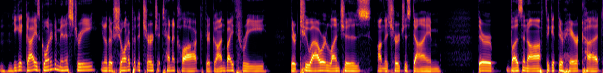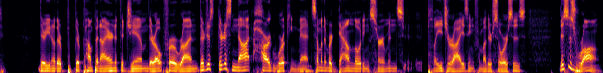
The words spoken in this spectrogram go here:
Mm-hmm. You get guys going into ministry, you know, they're showing up at the church at 10 o'clock, they're gone by three, they're two hour lunches on the church's dime they're buzzing off to get their hair cut. They're you know they're they're pumping iron at the gym. They're out for a run. They're just they're just not hardworking men. Some of them are downloading sermons, plagiarizing from other sources. This is wrong.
